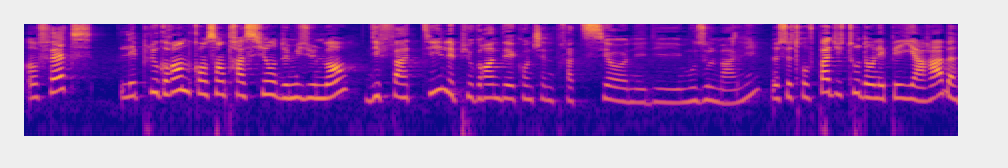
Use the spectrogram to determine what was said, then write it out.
En fait, les plus grandes concentrations de musulmans Difatti, concentrazioni di musulmani ne se trouvent pas du tout dans les pays arabes,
